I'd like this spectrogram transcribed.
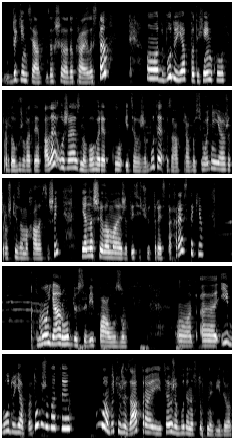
до кінця дошила до краю листа. От, буду я потихеньку продовжувати, але уже з нового рядку, і це вже буде завтра, бо сьогодні я вже трошки замахалася шить. Я нашила майже 1300 хрестиків, тому я роблю собі паузу. От, е, і буду я продовжувати, ну, мабуть, уже завтра, і це вже буде наступне відео.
